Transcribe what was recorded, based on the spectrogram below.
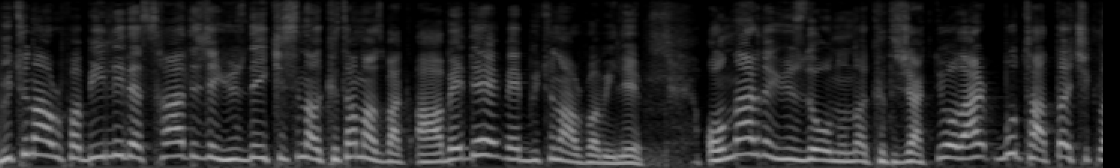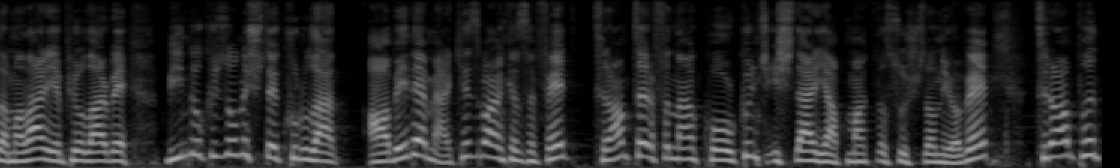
bütün Avrupa Birliği de sadece %2'sini akıtamaz. Bak ABD ve bütün Avrupa Birliği. Onlar da %10'unu akıtacak diyorlar. Bu tatlı açıklamalar yapıyorlar ve 1913'te kurulan ABD Merkez Bankası Fed Trump tarafından korkunç işler yapmakla suçlanıyor ve Trump'ın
